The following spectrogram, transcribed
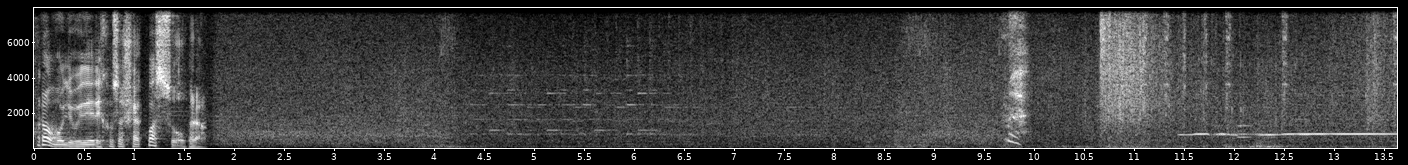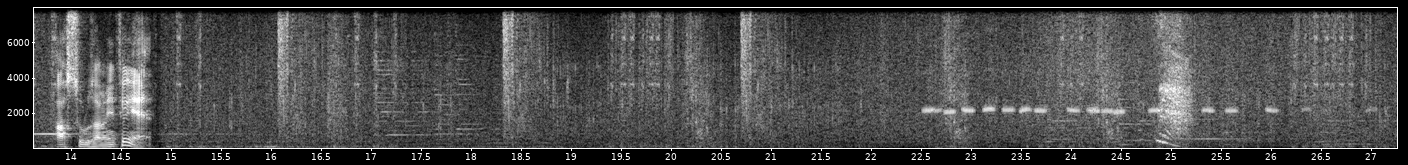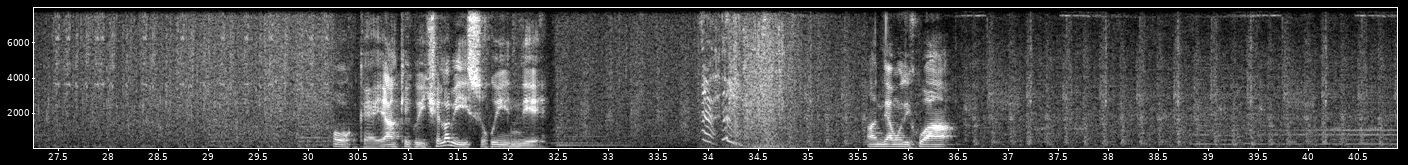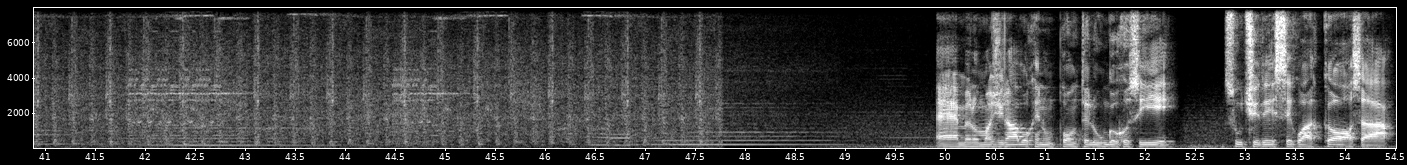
Però voglio vedere cosa c'è qua sopra. Assolutamente niente. Ok, anche qui c'è l'abisso, quindi... Andiamo di qua. Eh, me lo immaginavo che in un ponte lungo così succedesse qualcosa.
